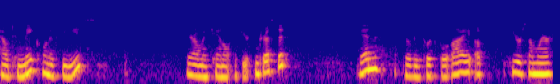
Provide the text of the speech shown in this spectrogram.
how to make one of these here on my channel if you're interested. Again, there will be clickable eye up here somewhere,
